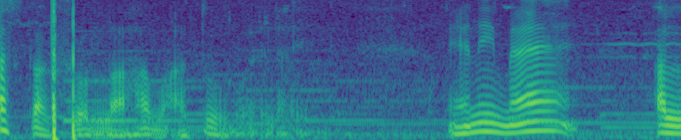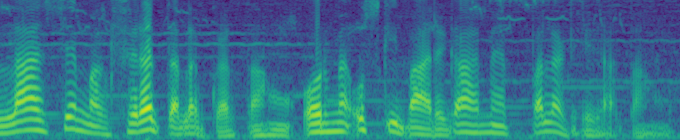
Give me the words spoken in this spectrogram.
استغفر اللہ و اتوب الیہ۔ یعنی میں اللہ سے مغفرت طلب کرتا ہوں اور میں اس کی بارگاہ میں پلٹ کے جاتا ہوں۔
